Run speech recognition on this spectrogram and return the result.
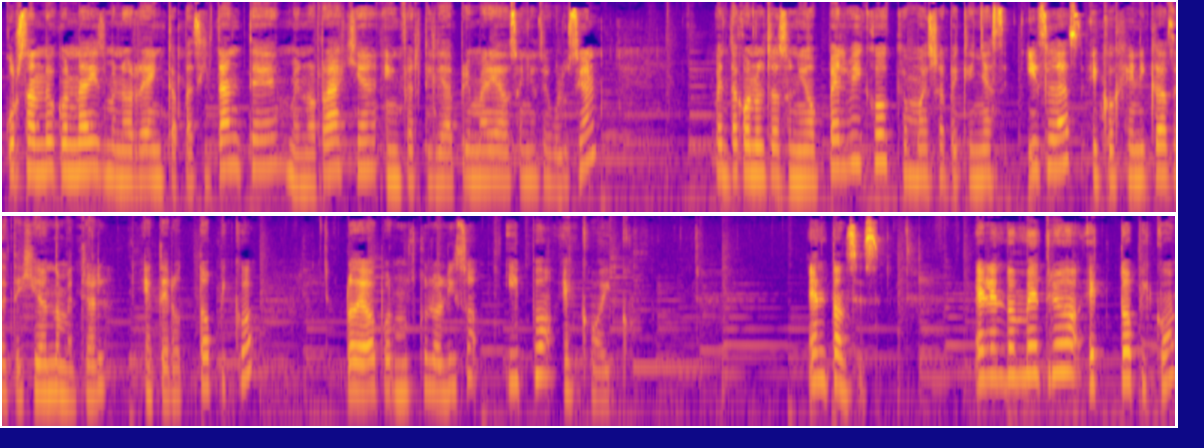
cursando con una dismenorrea incapacitante, menorragia e infertilidad primaria a dos años de evolución, Cuenta con ultrasonido pélvico que muestra pequeñas islas ecogénicas de tejido endometrial heterotópico rodeado por músculo liso hipoecoico. Entonces, el endometrio ectópico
